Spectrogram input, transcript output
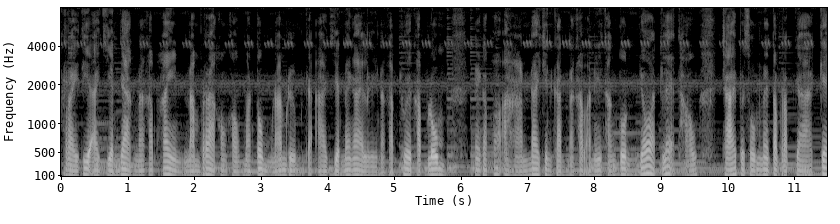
ใครที่อาเจียนยากนะครับ ให้นำรากของเขามาต้มน้ำดื่มจะอาเจียนได้ง่ายเลยนะครับ ช่วยขับลมในกระเพาะอาหารได้เช่นกันนะครับ อันนี้ทั้งต้นยอดและเถาใช้ผสมในตำรับยาแก้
